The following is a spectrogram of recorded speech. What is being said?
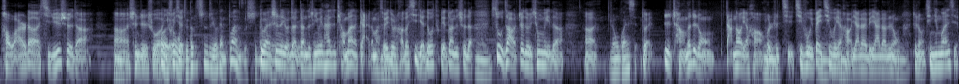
好玩的喜剧式的，呃，甚至说有一些说我觉得甚至有点段子式的对，甚至有段段子是因为它是条漫的改的嘛，所以就是好多细节都特别段子式的塑造这对兄妹的呃人物关系，对日常的这种打闹也好，或者是欺欺负被欺负也好，压榨被压榨这种这种亲情关系。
